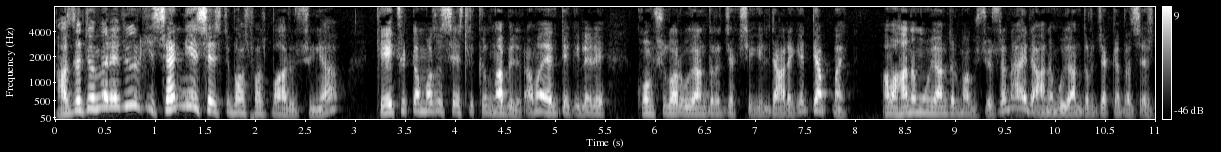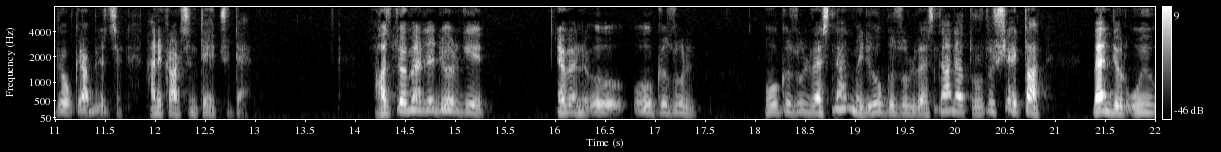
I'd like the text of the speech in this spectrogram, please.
Hazreti Ömer'e diyor ki sen niye sesli bas bas bağırıyorsun ya? Teheccüd namazı sesli kılınabilir. Ama evdekileri komşuları uyandıracak şekilde hareket yapmayın. Ama hanımı uyandırmak istiyorsan ayrı. Hanımı uyandıracak kadar sesli okuyabilirsin. Hani kalksın teheccüde. Hazreti Ömer de diyor ki efendim u, u kızul u kızul vesnan mıydı? U kızul vesnan etrudu şeytan. Ben diyor uy,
